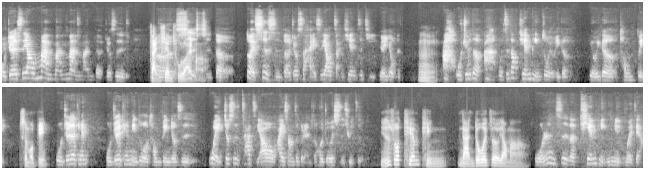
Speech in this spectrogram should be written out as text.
我觉得是要慢慢慢慢的就是展现出来嘛。事实的，对，事实的，就是还是要展现自己原有的。嗯啊，我觉得啊，我知道天秤座有一个有一个通病。什么病？我觉得天，我觉得天秤座的通病就是为，就是他只要爱上这个人之后，就会失去自我。你是说天平男都会这样吗？我认识的天平女会这样。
